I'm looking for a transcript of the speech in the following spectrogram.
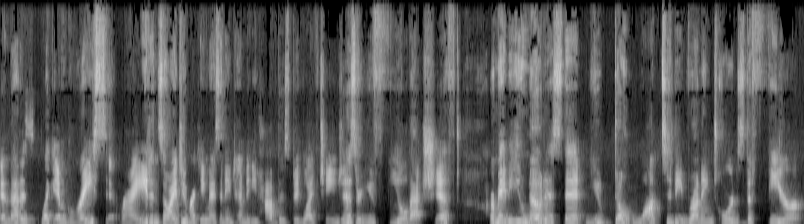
And that is like embrace it, right? And so I do recognize anytime that you have those big life changes or you feel that shift, or maybe you notice that you don't want to be running towards the fear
